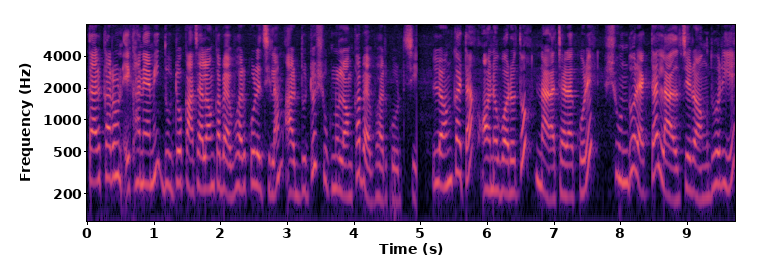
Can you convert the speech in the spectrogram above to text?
তার কারণ এখানে আমি দুটো কাঁচা লঙ্কা ব্যবহার করেছিলাম আর দুটো শুকনো লঙ্কা ব্যবহার করছি। লঙ্কাটা অনবরত নাড়াচাড়া করে সুন্দর একটা লালচে রং ধরিয়ে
